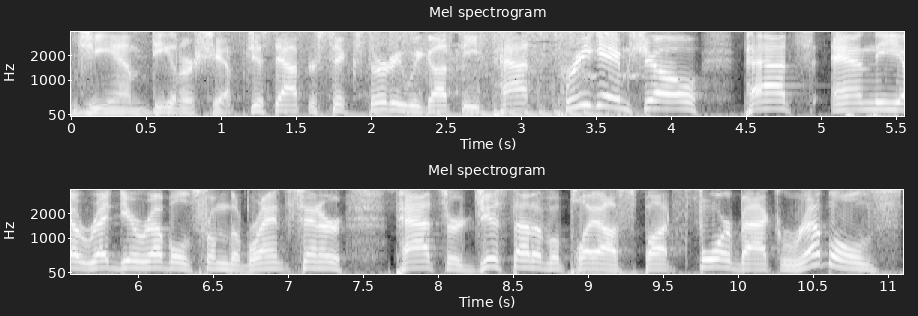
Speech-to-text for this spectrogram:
GM dealership. Just after 6:30, we got the Pats pregame show. Pats and the uh, Red Deer Rebels from the Brandt Center. Pats are just out of a playoff spot, four back. Rebels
